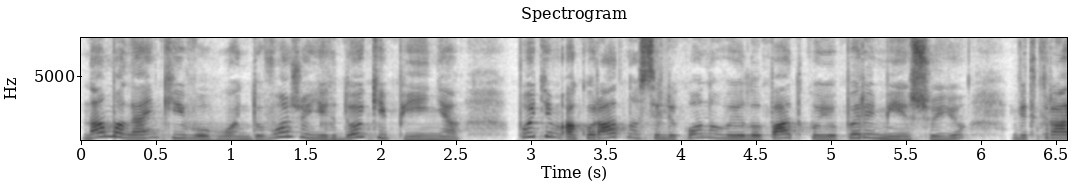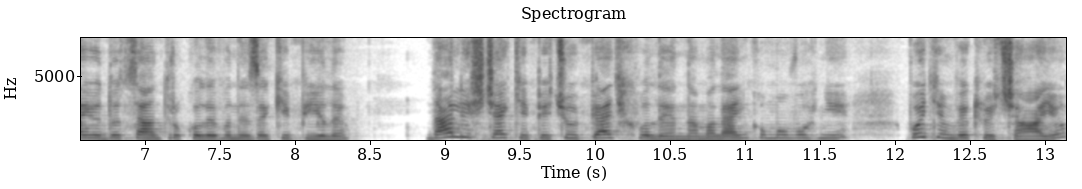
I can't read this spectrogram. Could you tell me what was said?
на маленький вогонь, довожу їх до кипіння, потім акуратно силіконовою лопаткою перемішую від краю до центру, коли вони закипіли. Далі ще кип'ячу 5 хвилин на маленькому вогні, потім виключаю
